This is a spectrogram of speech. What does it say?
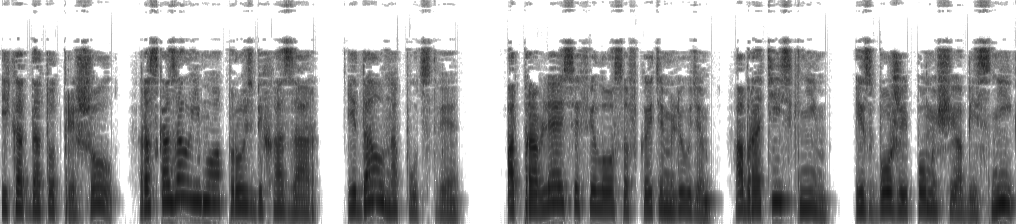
и когда тот пришел, рассказал ему о просьбе Хазар и дал напутствие. «Отправляйся, философ, к этим людям, обратись к ним и с Божьей помощью объясни,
